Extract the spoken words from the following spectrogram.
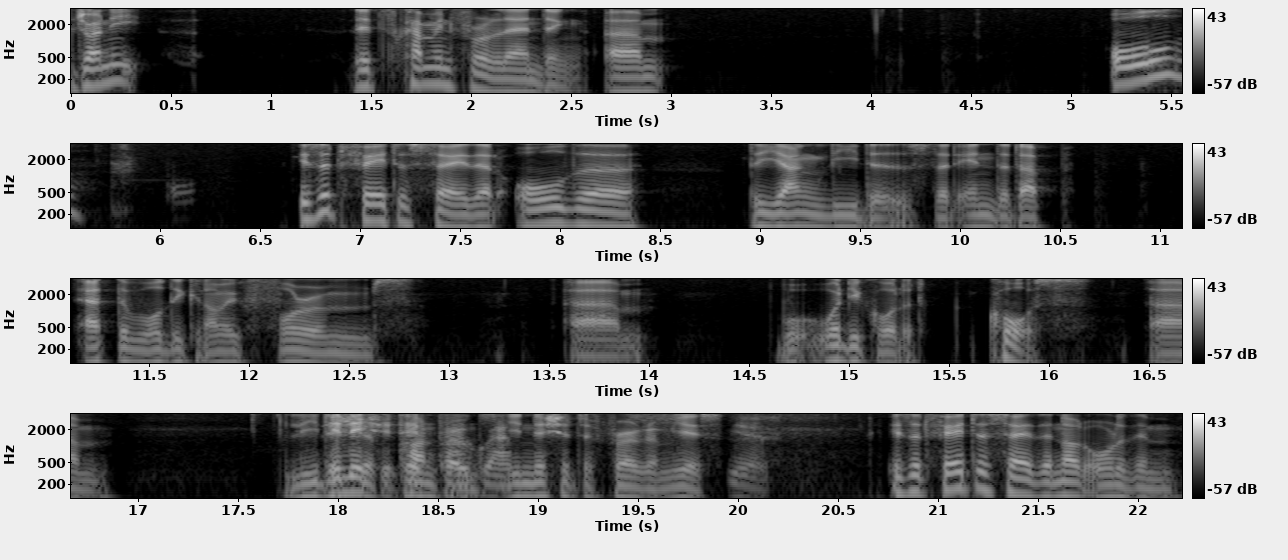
Johnny, let's come in for a landing. Um, all is it fair to say that all the the young leaders that ended up at the World Economic Forum's um, what do you call it course um, leadership initiative conference program. initiative program yes yeah. is it fair to say that not all of them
